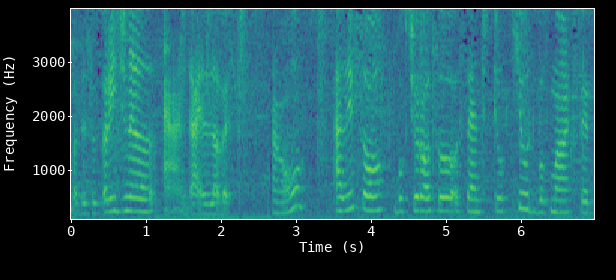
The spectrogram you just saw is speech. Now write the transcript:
but this is original and i love it now. As you saw bookchor also sent two cute bookmarks with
